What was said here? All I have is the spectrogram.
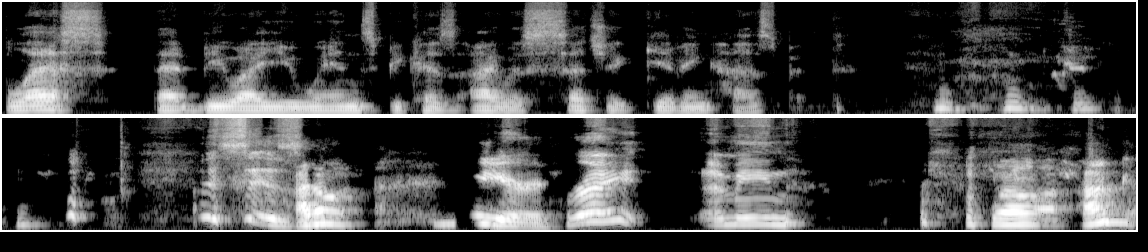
Bless that BYU wins because I was such a giving husband. this is I don't weird, right? I mean, well, I'm,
